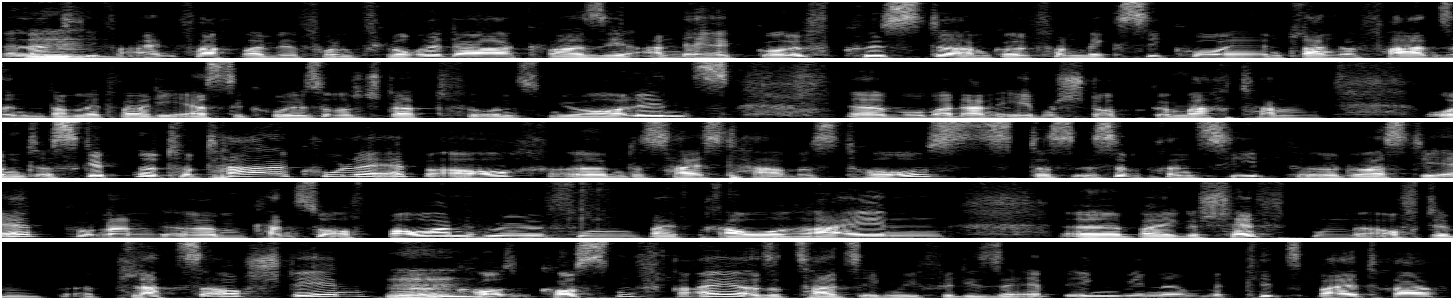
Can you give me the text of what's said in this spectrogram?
relativ mhm. einfach, weil wir von Florida quasi an der Golfküste am Golf von Mexiko entlang gefahren sind. Und damit war die erste größere Stadt für uns New Orleans, äh, wo wir dann eben Stopp gemacht haben. Und es gibt eine total coole App auch, äh, das heißt Harvest Hosts. Das ist im Prinzip, äh, du hast die App und dann ähm, kannst du auf Bauernhöfen, bei Brauereien, äh, bei Geschäften auf dem äh, Platz auch stehen, ne, mhm. ne? Ko kostenfrei. Also zahlst irgendwie für diese App irgendwie eine Mitgliedsbeitrag Beitrag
